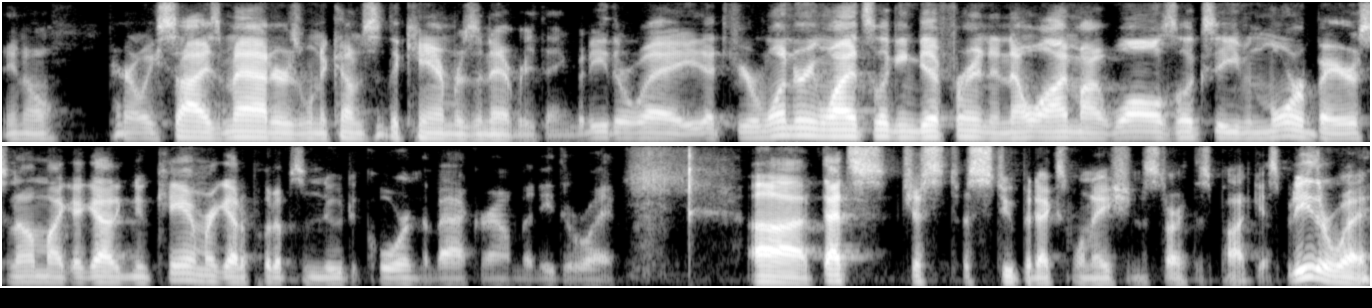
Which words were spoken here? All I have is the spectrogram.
you know, apparently size matters when it comes to the cameras and everything. But either way, if you're wondering why it's looking different and why my walls looks even more bare, so now I'm like, I got a new camera, I got to put up some new decor in the background. But either way, uh, that's just a stupid explanation to start this podcast. But either way,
